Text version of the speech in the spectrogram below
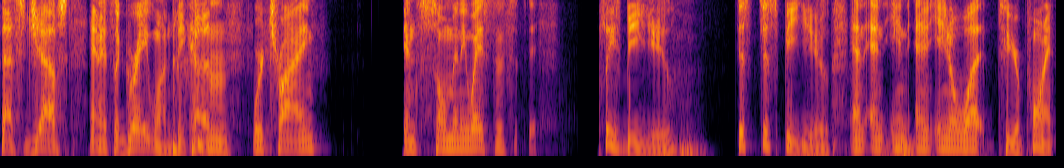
That's Jeff's. And it's a great one because we're trying in so many ways to please be you. Just just be you. And and, and and you know what? To your point,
